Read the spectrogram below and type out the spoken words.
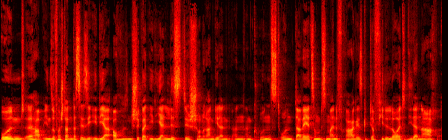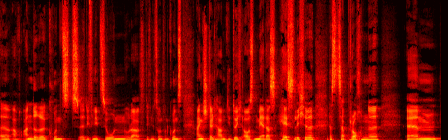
und äh, habe ihn so verstanden, dass er sehr ideal, auch ein Stück weit idealistisch schon rangeht an, an, an Kunst. Und da wäre jetzt so ein bisschen meine Frage, es gibt ja viele Leute, die danach äh, auch andere Kunstdefinitionen oder Definitionen von Kunst angestellt haben, die durchaus mehr das Hässliche, das Zerbrochene ähm,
